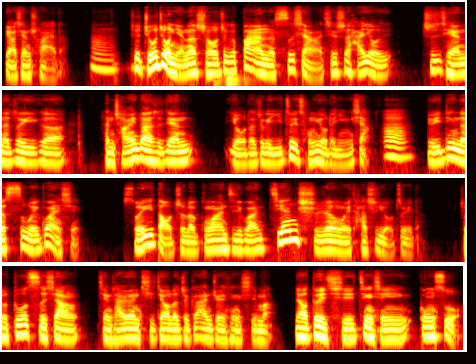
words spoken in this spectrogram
表现出来的。嗯就九九年的时候，这个办案的思想啊，其实还有之前的这一个很长一段时间有的这个疑罪从有的影响。嗯有一定的思维惯性，所以导致了公安机关坚持认为他是有罪的，就多次向检察院提交了这个案卷信息嘛，要对其进行公诉。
